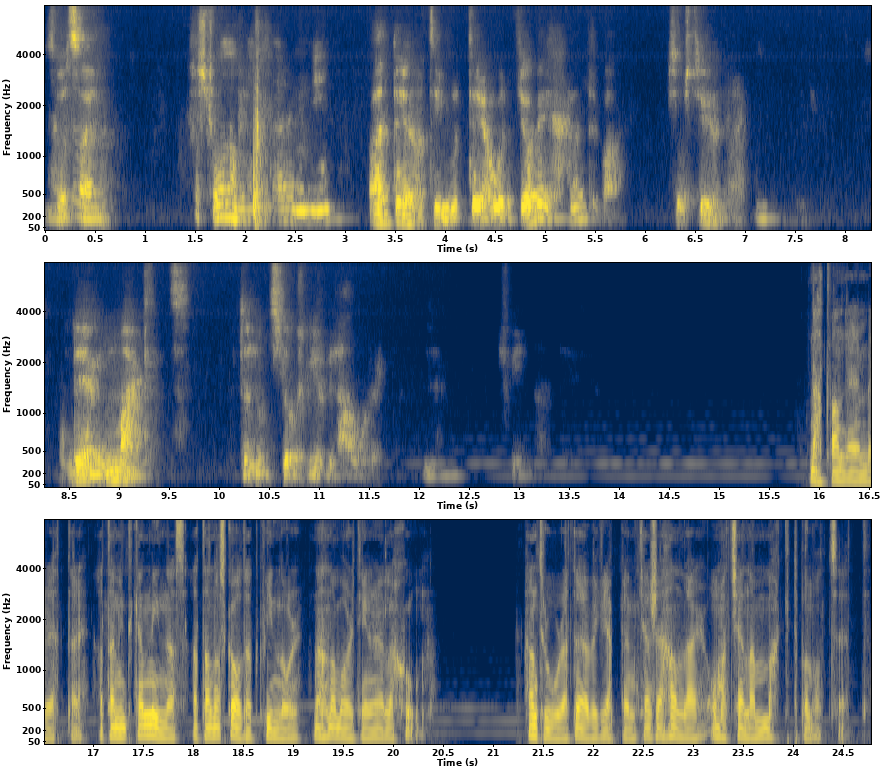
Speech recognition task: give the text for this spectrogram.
Så att säga. Jag förstår nog ungefär hur du menar. Att det är någonting åt det hållet. Jag vet inte vad som styr mig. Om det är makt av något slag som jag vill ha. Nattvandraren berättar att han inte kan minnas att han har skadat kvinnor när han har varit i en relation. Han tror att övergreppen kanske handlar om att känna makt på något sätt.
